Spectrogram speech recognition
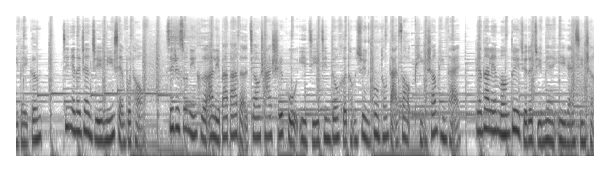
一杯羹。今年的战局明显不同，随着苏宁和阿里巴巴的交叉持股，以及京东和腾讯共同打造品商平台，两大联盟对决的局面已然形成。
